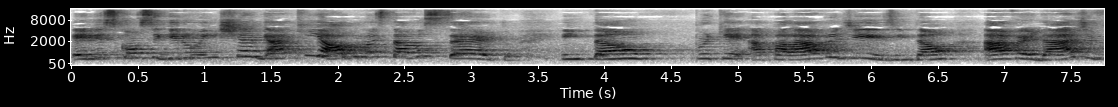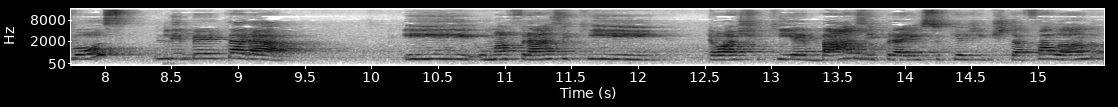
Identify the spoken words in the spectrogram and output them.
eles conseguiram enxergar que algo não estava certo. Então, porque a palavra diz, então a verdade vos libertará. E uma frase que eu acho que é base para isso que a gente está falando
